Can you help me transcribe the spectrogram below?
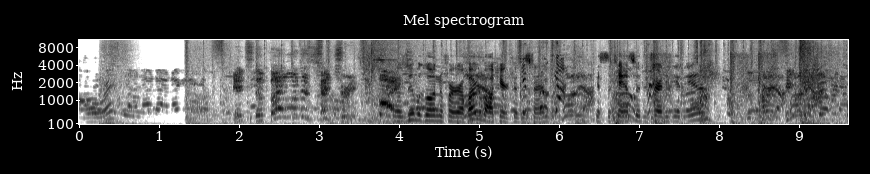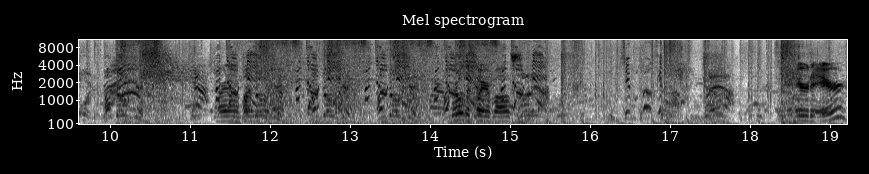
All right. It's the battle of the century. Fight! Now Zuma going for a fireball character this time. Gets the Tansu to try to get in. The first hit has been recorded. Right on, Throw the fireballs. Air to air.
